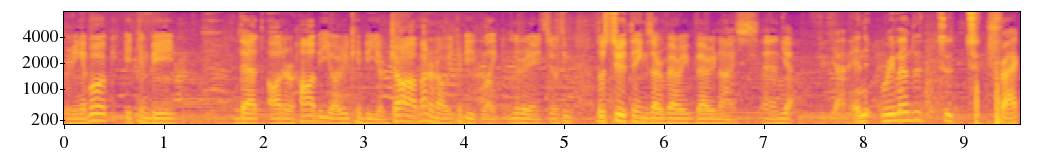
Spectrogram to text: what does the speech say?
reading a book. It can be that other hobby, or it can be your job. I don't know. It can be like literally. So I think those two things are very very nice. And yeah, Yeah, and remember to, to track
